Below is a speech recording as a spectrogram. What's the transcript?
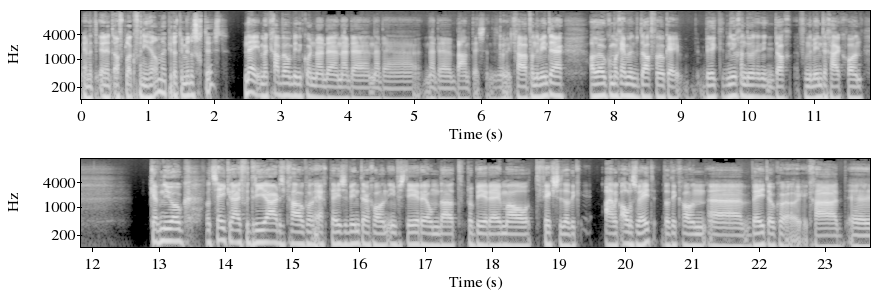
En het, en het afplakken van die helm, heb je dat inmiddels getest? Nee, maar ik ga wel binnenkort naar de, naar de, naar de, naar de baan testen. Dus ik ga van de winter hadden we ook op een gegeven moment bedacht van oké, wil ik dit nu gaan doen? En in de dag van de winter ga ik gewoon. Ik heb nu ook wat zekerheid voor drie jaar. Dus ik ga ook gewoon Ja. echt deze winter gewoon investeren om dat te proberen helemaal te fixen. Dat ik eigenlijk alles weet. Dat ik gewoon eh, weet ook, eh, ik ga eh,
